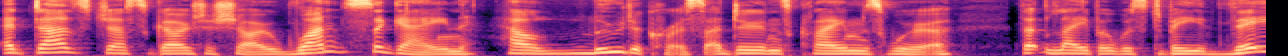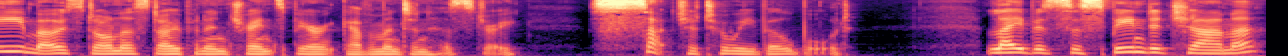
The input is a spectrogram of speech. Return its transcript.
It does just go to show once again how ludicrous Ardern's claims were that Labour was to be the most honest, open, and transparent government in history. Such a tui billboard. Labour's suspended Sharma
